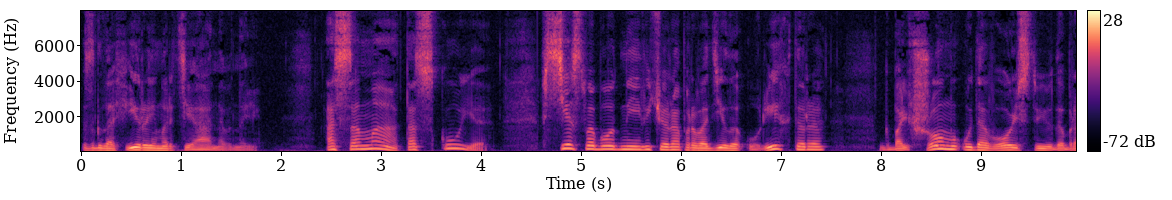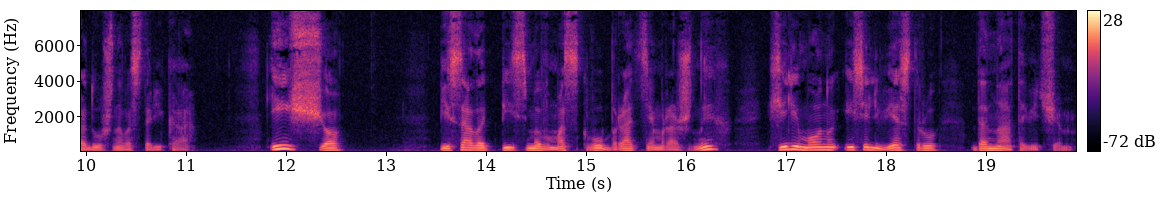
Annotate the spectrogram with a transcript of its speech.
с Глафирой Мартиановной. А сама, тоскуя, все свободные вечера проводила у Рихтера к большому удовольствию добродушного старика. И еще писала письма в Москву братьям Рожных, Филимону и Сильвестру Донатовичам.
